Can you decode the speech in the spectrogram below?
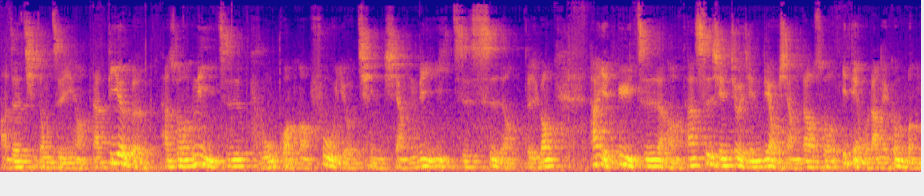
啊，这是其中之一哦。那第二个，他说逆知普广哦，复有请降利益之事哦，就是说他也预知了哦，他事先就已经料想到说，一点五郎也够猛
